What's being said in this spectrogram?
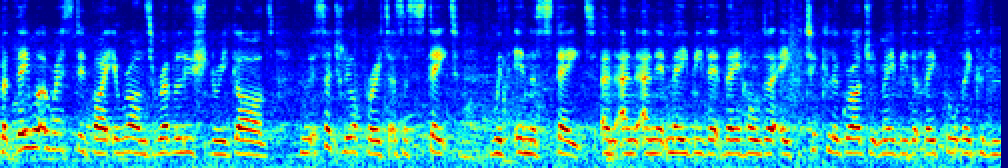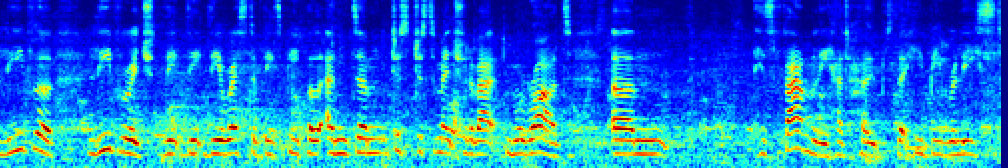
But they were arrested by Iran's Revolutionary Guards, who essentially operate as a state within a state. And, and, and it may be that they hold a, a particular grudge. It may be that they thought they could lever, leverage the, the, the arrest of these people and um, just, just to mention about Murad, um, his family had hoped that he'd be released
